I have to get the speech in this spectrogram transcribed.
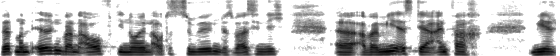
hört man irgendwann auf, die neuen Autos zu mögen, das weiß ich nicht. Äh, aber mir ist der einfach, mir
